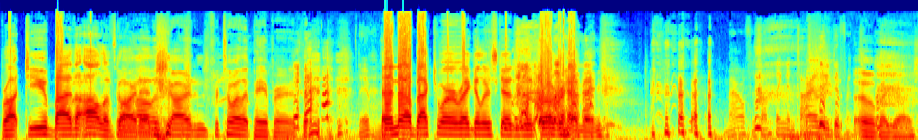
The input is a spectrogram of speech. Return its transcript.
Brought to you by the Olive Garden. Olive Garden for toilet paper. And now back to our regular scheduled programming. now for something entirely different. oh my gosh.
